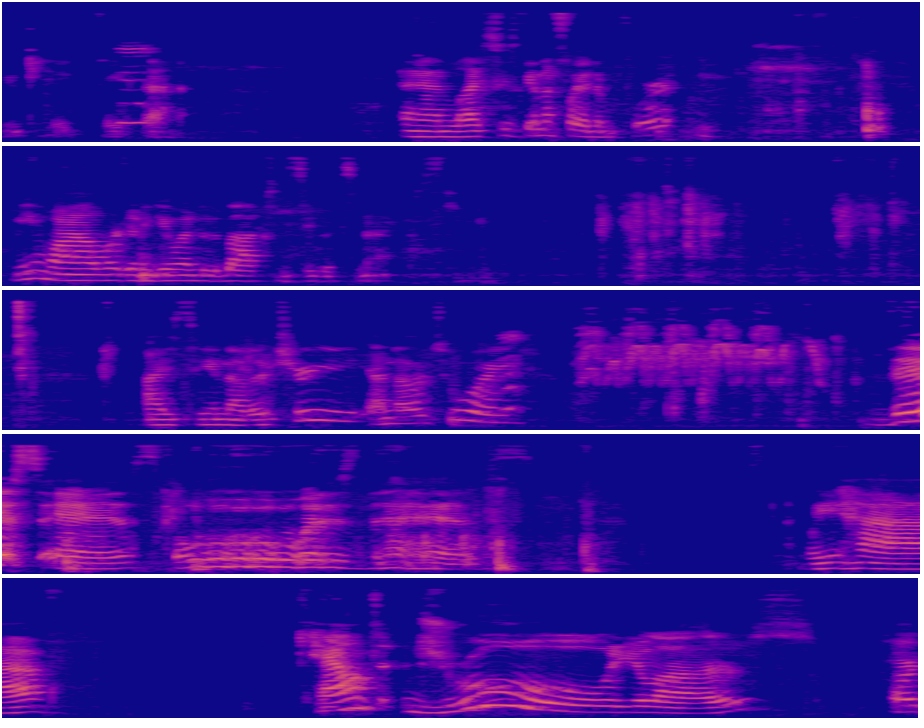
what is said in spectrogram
you take, take that. And Lexy's gonna fight him for it. Meanwhile, we're gonna go into the box and see what's next. I see another tree, another toy. This is, oh, what is this? We have Count Dracula's, or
